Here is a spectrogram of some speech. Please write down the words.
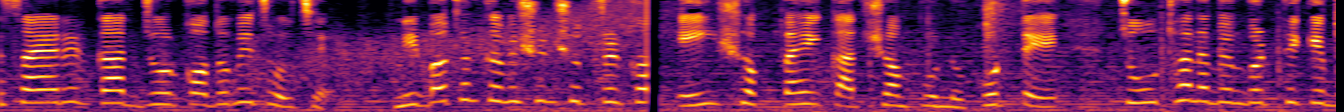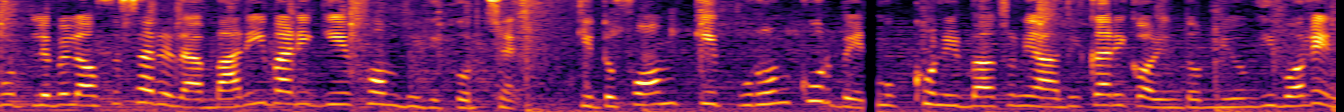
এসআইআর এর কাজ জোর কদমে চলছে। নির্বাচন কমিশন সূত্রের এই সপ্তাহে কাজ সম্পূর্ণ করতে চৌঠা নভেম্বর থেকে বুথ লেভেল অফিসারেরা বাড়ি বাড়ি গিয়ে ফর্ম বিলি করছেন কিন্তু ফর্ম কে পূরণ করবেন মুখ্য নির্বাচনী আধিকারিক অরিন্দম নিয়োগী বলেন,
